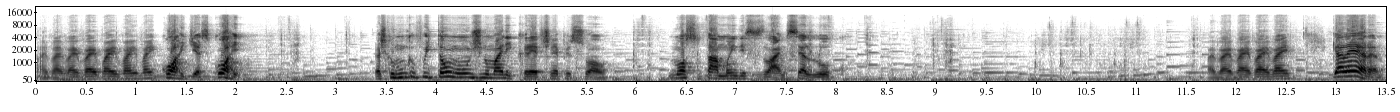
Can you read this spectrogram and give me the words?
Vai, vai, vai, vai, vai, vai, vai. Corre, Jess, corre. Eu acho que eu nunca fui tão longe no Minecraft, né, pessoal? Nossa, o tamanho desse slime, isso é louco. Vai, vai, vai, vai. Galera,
